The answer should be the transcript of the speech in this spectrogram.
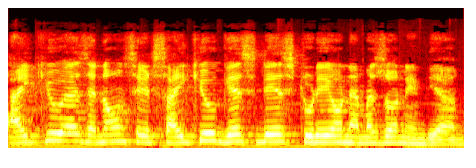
iQOO has announced its IQ Quest Days today on Amazon India.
